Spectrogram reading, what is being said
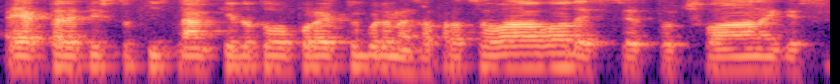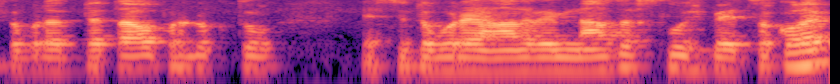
a jak tady ty vstupní stránky do toho projektu budeme zapracovávat, jestli je to článek, jestli to bude detail produktu, jestli to bude, já nevím, název služby, cokoliv.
